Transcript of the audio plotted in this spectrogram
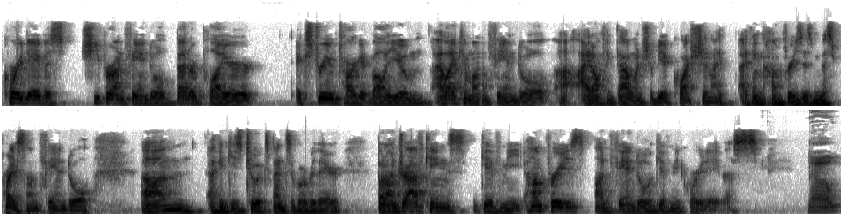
Corey Davis, cheaper on FanDuel, better player, extreme target volume. I like him on FanDuel. Uh, I don't think that one should be a question. I, I think Humphries is mispriced on FanDuel. Um, I think he's too expensive over there. But on DraftKings, give me Humphries. On FanDuel, give me Corey Davis. Now,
